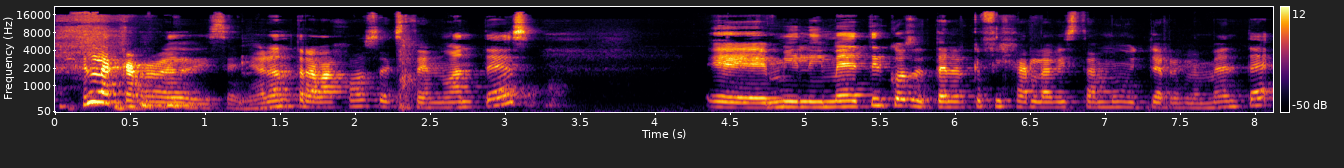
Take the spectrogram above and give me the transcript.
en la carrera de diseño. Eran trabajos extenuantes, eh, milimétricos, de tener que fijar la vista muy terriblemente.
